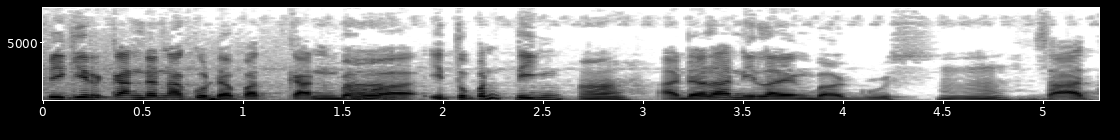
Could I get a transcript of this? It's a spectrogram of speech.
pikirkan dan aku dapatkan bahwa itu penting Hah? adalah nilai yang bagus Hmm. saat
